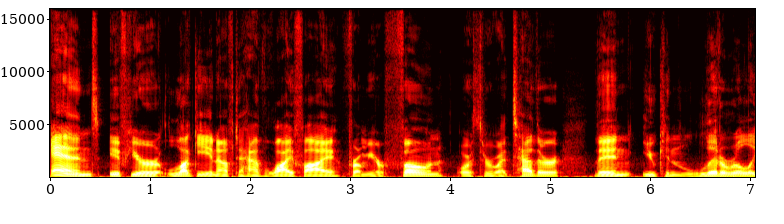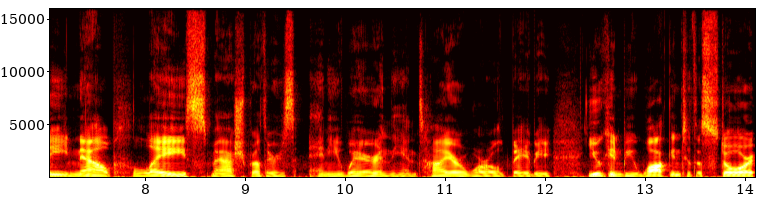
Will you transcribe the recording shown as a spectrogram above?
And if you're lucky enough to have Wi Fi from your phone or through a tether, then you can literally now play Smash Brothers anywhere in the entire world, baby. You can be walking to the store,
